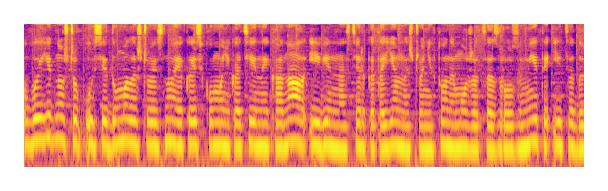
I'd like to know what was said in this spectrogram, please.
вигідно, щоб усі думали, що існує якийсь комунікаційний канал, і він настільки таємний, що ніхто не може це зрозуміти, і це до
